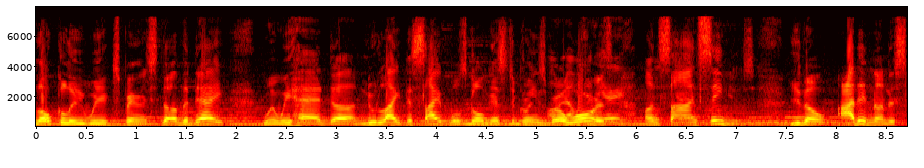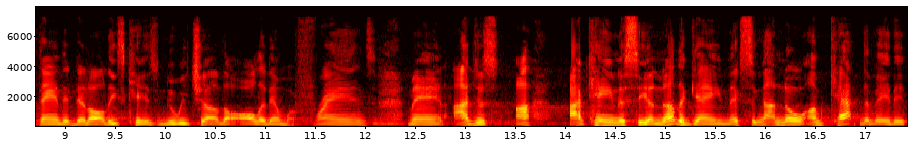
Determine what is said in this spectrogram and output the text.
locally we experienced the other day when we had uh, New Light Disciples go against the Greensboro Oh, that was a Warriors, unsigned seniors. You know, I didn't understand it that all these kids knew each other, all of them were friends. Mm-hmm. Man, I just, I, I came to see another game. Next thing I know, I'm captivated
